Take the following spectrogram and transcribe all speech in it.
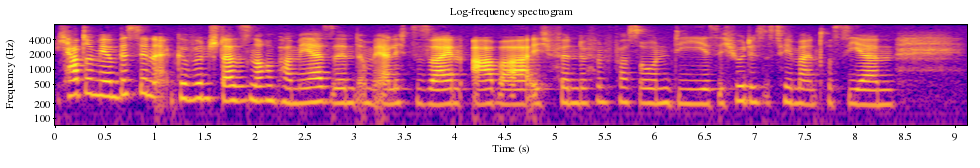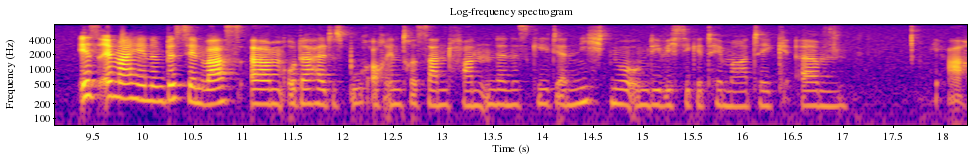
Ich hatte mir ein bisschen gewünscht, dass es noch ein paar mehr sind, um ehrlich zu sein, aber ich finde fünf Personen, die sich für dieses Thema interessieren, ist immerhin ein bisschen was ähm, oder halt das Buch auch interessant fanden, denn es geht ja nicht nur um die wichtige Thematik ähm, ja,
